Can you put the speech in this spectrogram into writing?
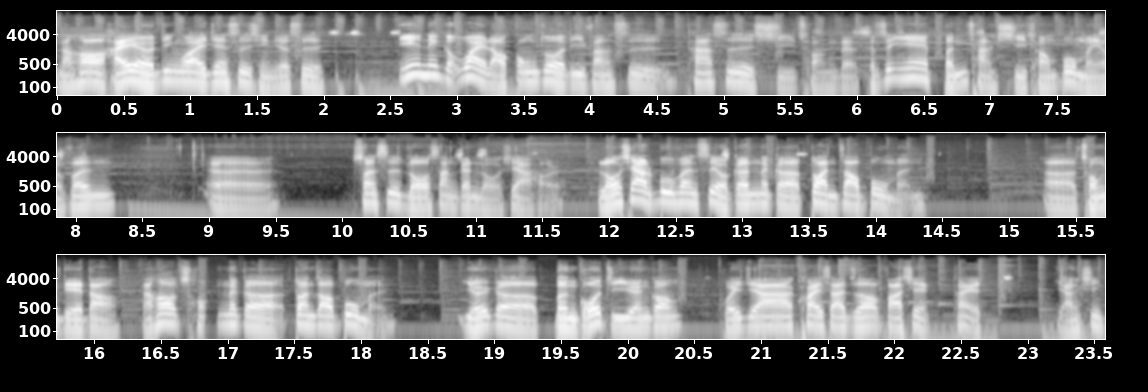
然后还有另外一件事情，就是因为那个外劳工作的地方是他是洗床的，可是因为本厂洗床部门有分，呃，算是楼上跟楼下好了，楼下的部分是有跟那个锻造部门呃重叠到，然后从那个锻造部门有一个本国籍员工回家快筛之后发现他也阳性，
